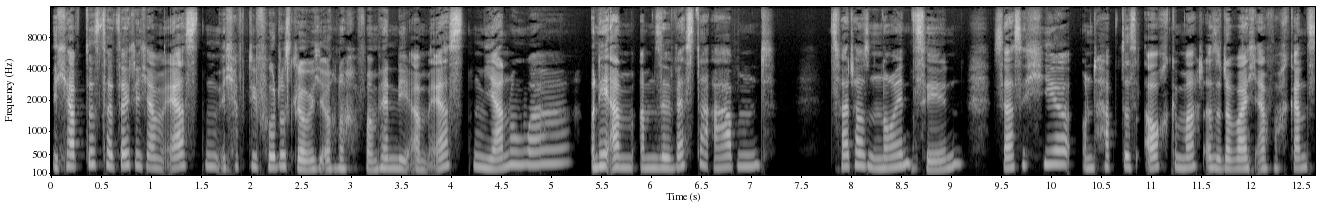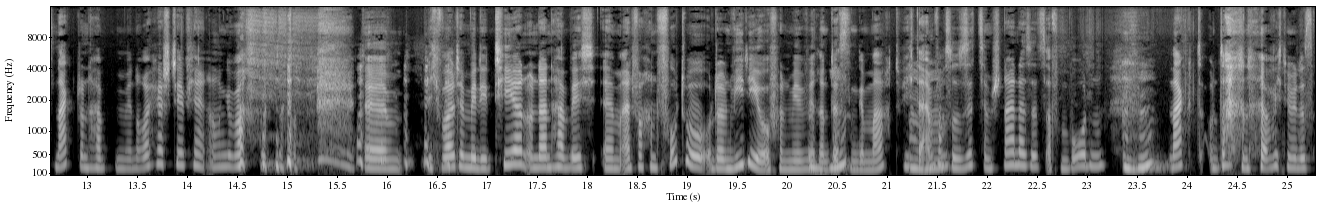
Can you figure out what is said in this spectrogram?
Ich habe das tatsächlich am ersten, ich habe die Fotos, glaube ich, auch noch vom Handy, am 1. Januar, oh nee, am, am Silvesterabend 2019 saß ich hier und habe das auch gemacht. Also da war ich einfach ganz nackt und habe mir ein Räucherstäbchen angemacht. ähm, ich wollte meditieren und dann habe ich ähm, einfach ein Foto oder ein Video von mir währenddessen gemacht, wie ich da Mhm. einfach so sitze im Schneidersitz auf dem Boden Mhm. nackt und dann habe ich mir das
